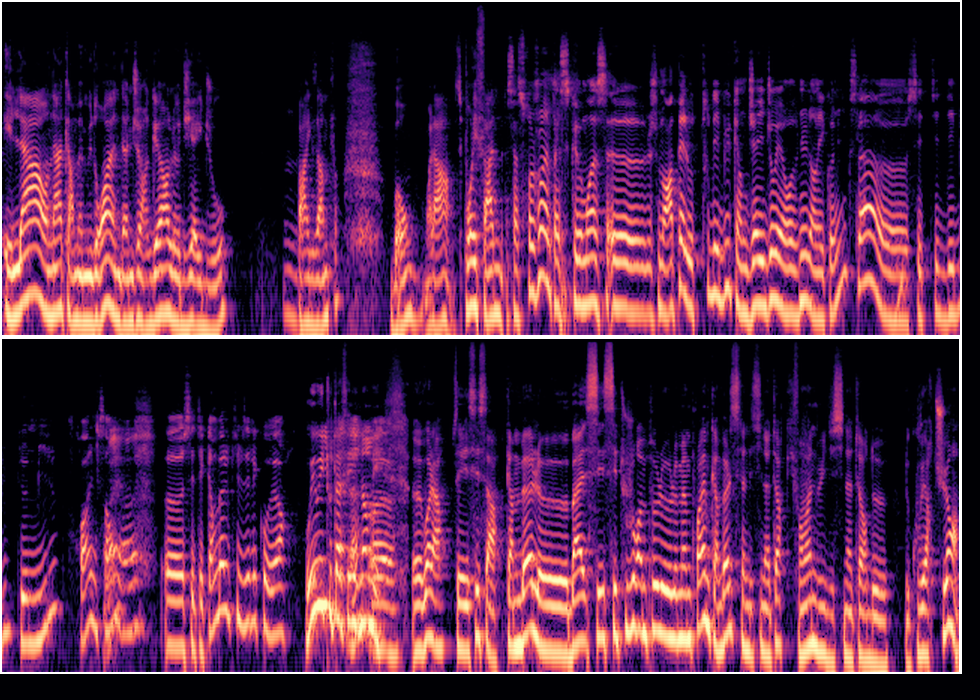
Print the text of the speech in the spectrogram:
et là, on a quand même eu droit à un Danger Girl GI Joe, par exemple. Bon, voilà, c'est pour les fans. Ça se rejoint parce que moi, je me rappelle au tout début quand G.I. Joe est revenu dans les comics, là, euh, c'était début 2000, je crois, il me semble. C'était Campbell qui faisait les covers. Oui, oui, tout à fait. Hein non, mais euh, voilà, c'est ça. Campbell, euh, bah, c'est toujours un peu le, le même problème. Campbell, c'est un dessinateur qui fait vraiment un dessinateur de, de couverture.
